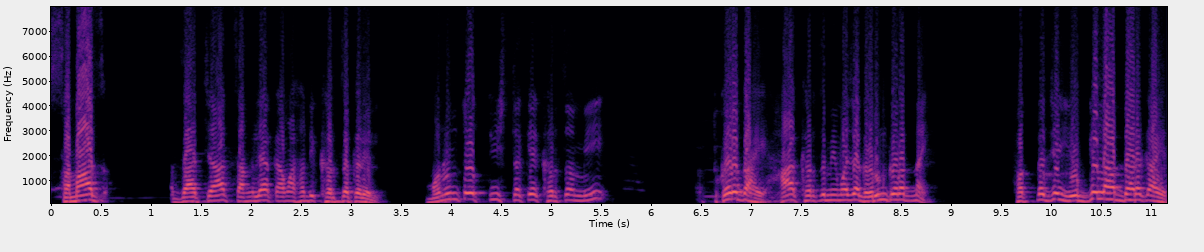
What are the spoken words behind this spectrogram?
समाजाच्या चांगल्या कामासाठी खर्च करेल. म्हणून तो तीस टक्के खर्च मी करत आहे. हा खर्च मी माझ्या घरून करत नाही. फक्त जे योग्य लाभधारक आहेत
